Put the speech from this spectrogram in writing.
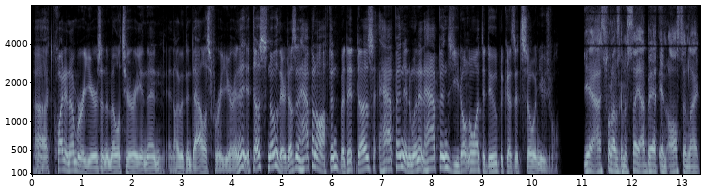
uh, quite a number of years in the military, and then and I lived in Dallas for a year. And it, it does snow there. It doesn't happen often, but it does happen. And when it happens, you don't know what to do because it's so unusual. Yeah, that's what I was going to say. I bet in Austin, like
